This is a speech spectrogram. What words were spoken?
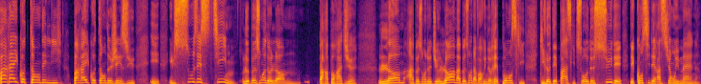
pareil qu'au temps d'Élie, pareil qu'au temps de Jésus, il, il sous-estime le besoin de l'homme par rapport à Dieu. L'homme a besoin de Dieu. L'homme a besoin d'avoir une réponse qui, le dépasse, qui soit au-dessus des considérations humaines.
